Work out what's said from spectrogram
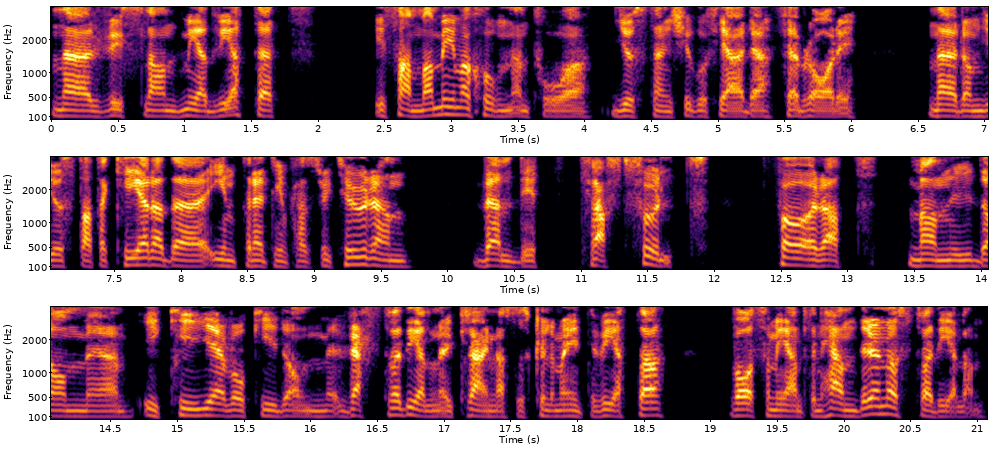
när Ryssland medvetet i samband med invasionen på just den 24 februari, när de just attackerade internetinfrastrukturen väldigt kraftfullt för att man i, de, eh, i Kiev och i de västra delarna av Ukraina så skulle man inte veta vad som egentligen hände i den östra delen.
